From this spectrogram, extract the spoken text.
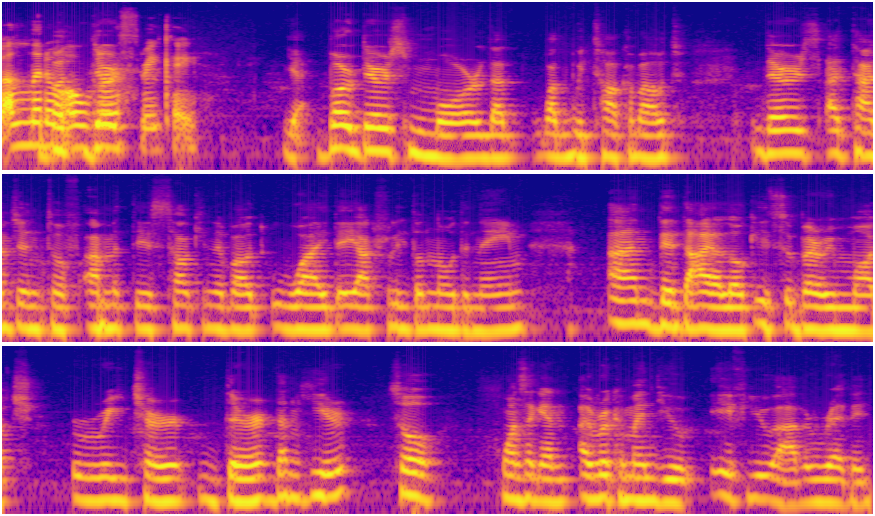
a little But over 3k. Yeah, but there's more that what we talk about. There's a tangent of Amethyst talking about why they actually don't know the name, and the dialogue is very much richer there than here. So, once again, I recommend you if you haven't read it.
